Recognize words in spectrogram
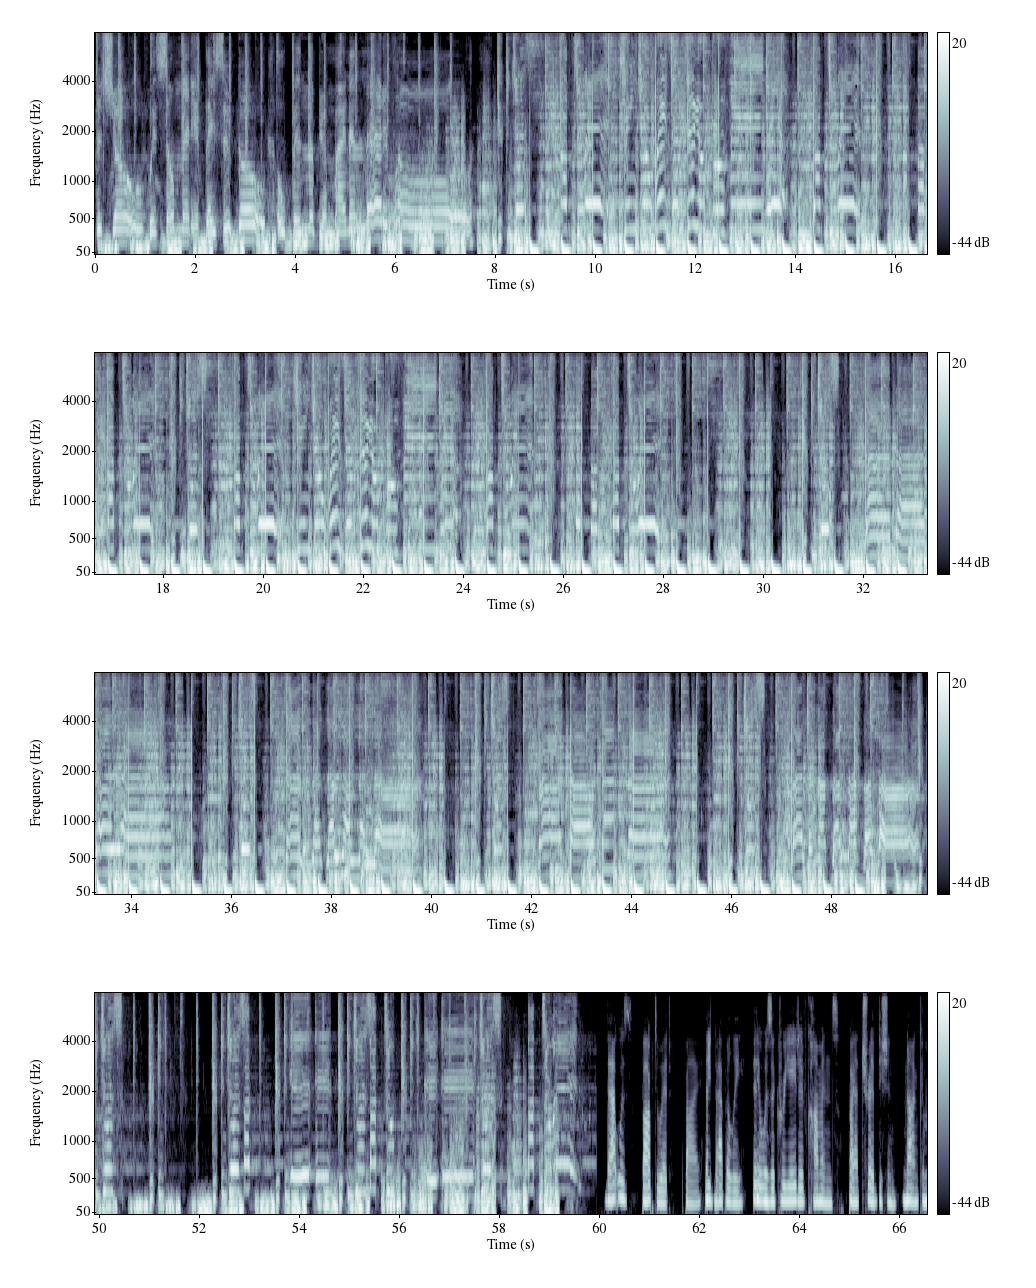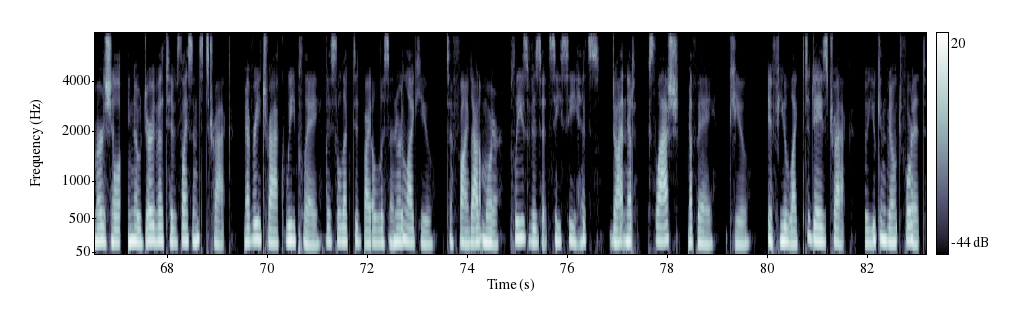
The show. With so many places to go, open up your mind and let it flow. Can to it. That was Bob to It by Ed Napoli. It was a Creative Commons by attribution, non-commercial, no derivatives licensed track. Every track we play is selected by a listener like you. To find out more, please visit cchits.net slash FAQ. If you liked today's track, you can vote for it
